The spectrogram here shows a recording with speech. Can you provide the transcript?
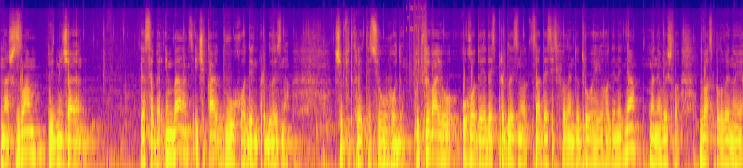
наш злам, відмічаю для себе імбаланс і чекаю двох годин приблизно, щоб відкрити цю угоду. Відкриваю угоду я десь приблизно за 10 хвилин до другої години дня. У мене вийшло 2,5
